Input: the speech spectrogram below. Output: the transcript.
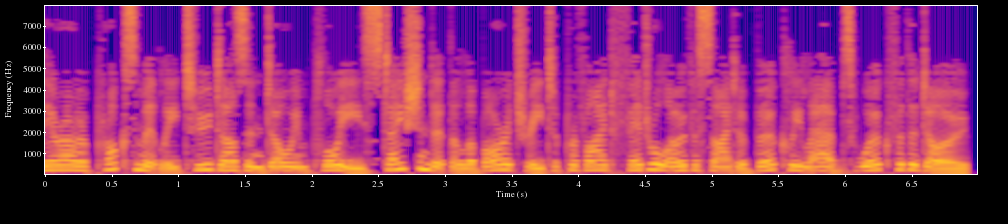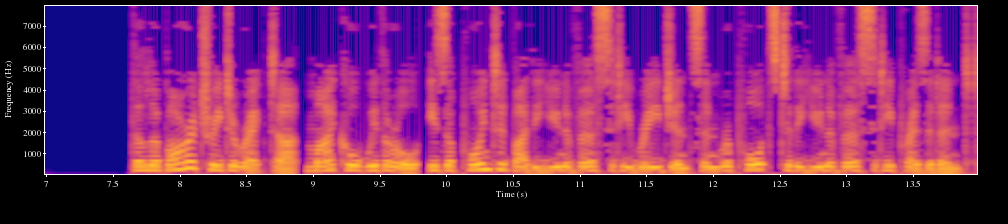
There are approximately two dozen DOE employees stationed at the laboratory to provide federal oversight of Berkeley Lab's work for the DOE. The laboratory director, Michael Witherell, is appointed by the university regents and reports to the university president.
